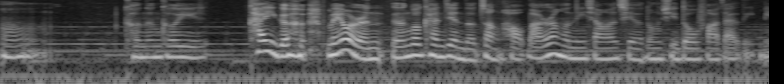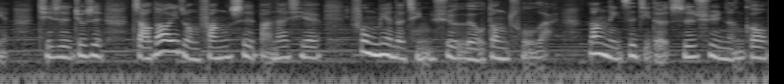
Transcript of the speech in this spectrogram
嗯，可能可以。开一个 没有人能够看见的账号，把任何你想要写的东西都发在里面。其实就是找到一种方式，把那些负面的情绪流动出来，让你自己的思绪能够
